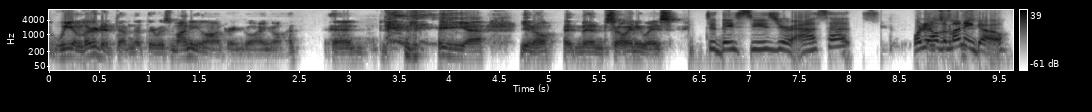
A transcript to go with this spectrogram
We alerted them that there was money laundering going on. And they, uh, you know, and then so, anyways. Did they seize your assets? Where did all the money go?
